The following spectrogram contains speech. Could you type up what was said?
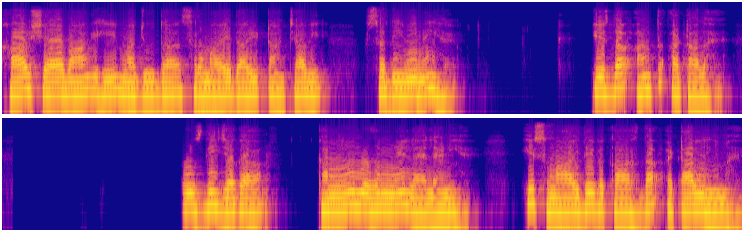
ਹਰ ਸ਼ੈ ਵਾਂਗ ਹੀ ਮੌਜੂਦਾ ਸਰਮਾਏਦਾਰੀ ਢਾਂਚਾ ਵੀ ਸਦੀਵੀ ਨਹੀਂ ਹੈ। ਇਸ ਦਾ ਅੰਤ ਅਟਲ ਹੈ। ਉਸ ਦੀ ਜਗ੍ਹਾ ਕਮਿਊਨਿਜ਼ਮ ਨੇ ਲੈ ਲੈਣੀ ਹੈ। ਇਹ ਸਮਾਜ ਦੇ ਵਿਕਾਸ ਦਾ ਅਟਲ ਨਿਯਮ ਹੈ।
